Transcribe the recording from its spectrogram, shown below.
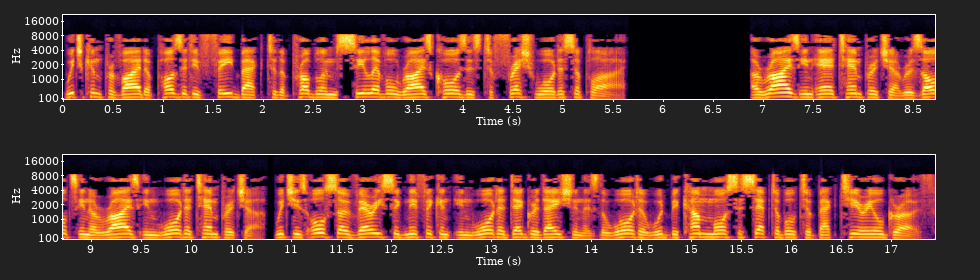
which can provide a positive feedback to the problems sea level rise causes to fresh water supply. A rise in air temperature results in a rise in water temperature, which is also very significant in water degradation as the water would become more susceptible to bacterial growth.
